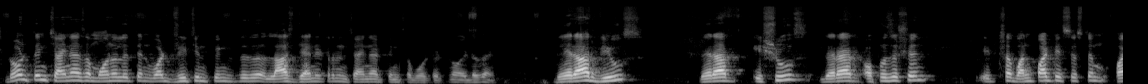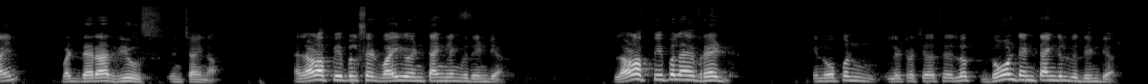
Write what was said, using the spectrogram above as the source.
Don't think China is a monolith and what Xi Jinping, the last janitor in China, thinks about it. No, it doesn't. There are views, there are issues, there are opposition. It's a one party system, fine, but there are views in China. A lot of people said, Why are you entangling with India? A lot of people I have read in open literature say, Look, don't entangle with India.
